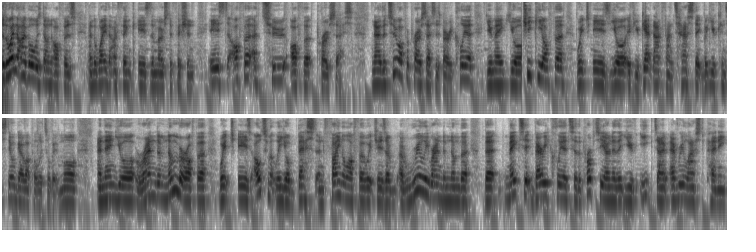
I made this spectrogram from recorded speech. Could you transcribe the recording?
So the way that I've always done offers and the way that I think is the most efficient is to offer a two offer process. Now the two offer process is very clear. You make your cheeky offer, which is your, if you get that, fantastic, but you can still go up a little bit more. And then your random number offer, which is ultimately your best and final offer, which is a, a really random number that makes it very clear to the property owner that you've eked out every last penny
